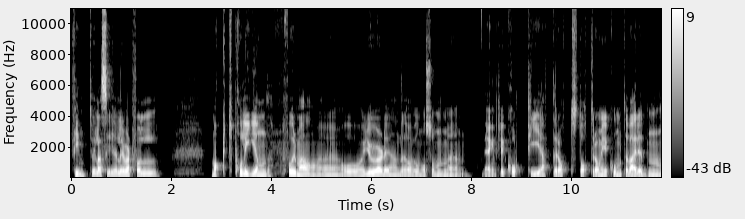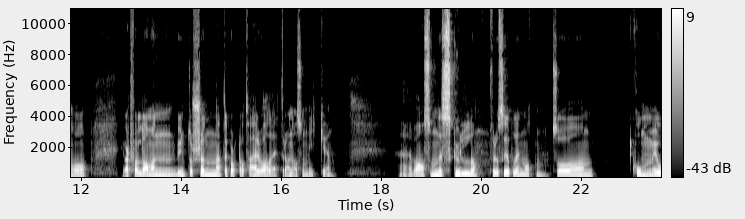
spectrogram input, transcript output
fint, vil jeg si. Eller i hvert fall maktpåliggende for meg eh, å gjøre det. Det var jo noe som eh, egentlig kort tid etter at dattera mi kom til verden, og i hvert fall da man begynte å skjønne etter hvert at her var det et eller annet som ikke eh, var som det skulle, for å si det på den måten, så kom jo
